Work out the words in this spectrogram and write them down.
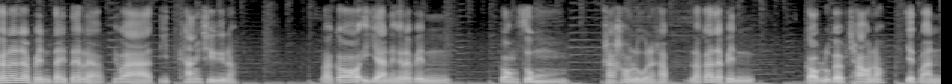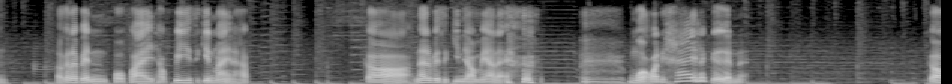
็น่าจะเป็นไตเติลแหละที่ว่าติดค้างชื่อเนาะแล้วก็อีกอย่างหนึ่งก็จะเป็นกล่องสุ่มค่าความรู้นะครับ แล้วก็จะเป็นกรอบรูปแบบเช่าเนาะเจ็ดวัน แล้วก็จะเป็นโปรไฟล์ Tuffy skin ใหม่นะครับ ก็น่าจะเป็น skin ย้อมแมวแหละ หมวกมันคล้ายเหลือเกินอะ ก็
